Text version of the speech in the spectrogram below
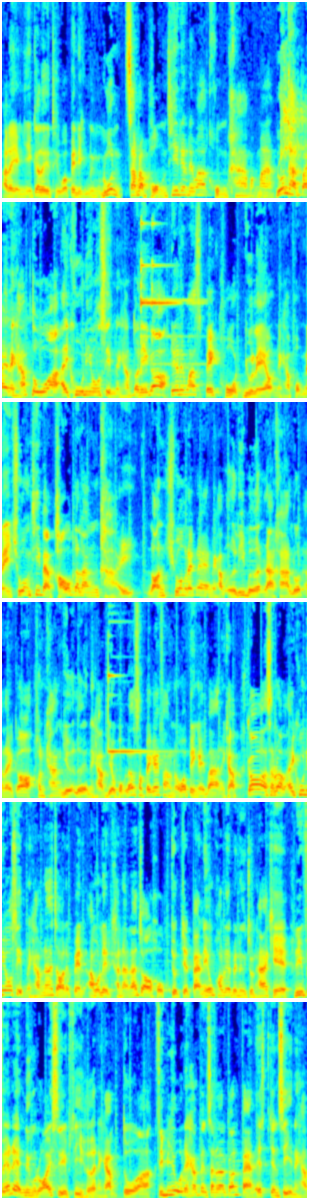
อะไรอย่างนี้ก็เลยถือว่าเป็นอีกหนึ่งรุ่นสำหรับผมที่เรียกได้ว่าคุ้มค่ามากๆ รุ่นถัดไปนะครับตัว iQOO Neo 10นะครับตัวนี้ก็เรียกได้ว่าสเปคโหดอยู่แล้วนะครับผมในช่วงที่แบบเขากำลังขายลอนช่วงแรกๆนะครับ Early Bird ราคาลดอะไรก็ค่อนข้างเยอะเลยนะครับ เดี๋ยวผมเล่าสเปคให้ฟังนะว่าเป็นไงบ้างนะครับ ก็สำหรับ iQ Neo 10 นะครับ หน้าจอเนี่ยเป็น AMOLED ขนาดหน้าจอ 6.78 นิ้วความละเอียดเป็น 1.5K refresh rate 144 Hz นะครับ ตัว CPU นะครับเป็น Snapdragon 8 S Gen 4 นะครับ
